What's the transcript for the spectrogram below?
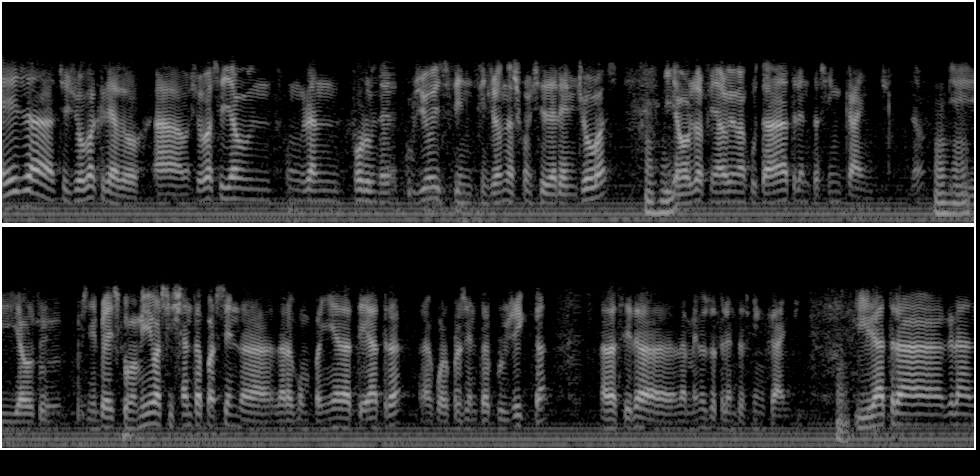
és uh, ser jove creador. Uh, això va ser ja un, un gran fòrum de discussió és fins, fins on ens considerem joves uh -huh. i llavors al final vam acotar a 35 anys. No? Uh -huh. I llavors l'imprescindible és com a mínim el 60% de, de la companyia de teatre a la qual presenta el projecte ha de ser de, de menys de 35 anys. Uh -huh. I l'altre gran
